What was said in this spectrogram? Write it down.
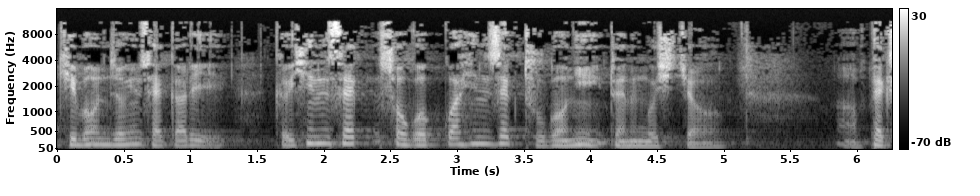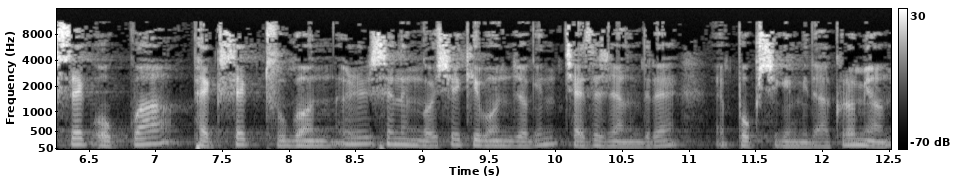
기본적인 색깔이 그 흰색 속옷과 흰색 두건이 되는 것이죠. 어, 백색 옷과 백색 두건을 쓰는 것이 기본적인 제사장들의 복식입니다. 그러면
